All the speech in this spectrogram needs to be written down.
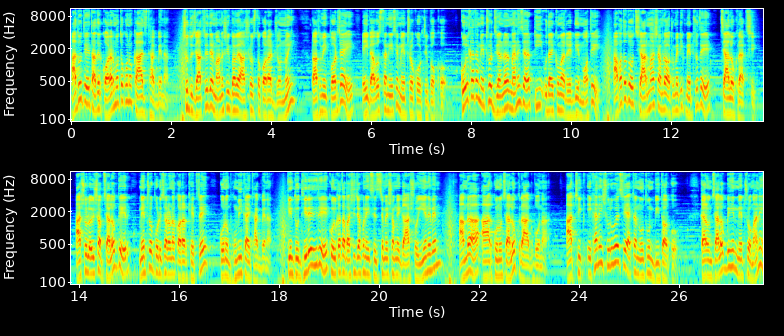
আদতে তাদের করার মতো কোনো কাজ থাকবে না। শুধু যাত্রীদের মানসিকভাবে আশ্বস্ত করার জন্যই প্রাথমিক পর্যায়ে এই ব্যবস্থা নিয়েছে মেট্রো কর্তৃপক্ষ। Kolkata metro general manager P Uday Kumar রেড্ডির মতে, আপাতত চার মাস আমরা অটোমেটিক মেট্রোতে চালক রাখছি। আসলে ওইসব চালকদের মেট্রো পরিচালনা করার ক্ষেত্রে কোনো ভূমিকাই থাকবে না। কিন্তু ধীরে ধীরে কলকাতাবাসী যখন এই সিস্টেমের সঙ্গে গা সইয়ে নেবেন, আমরা আর কোনো চালক রাখব না। আর ঠিক এখানেই শুরু হয়েছে একটা নতুন বিতর্ক। কারণ চালকবিহীন মেট্রো মানে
